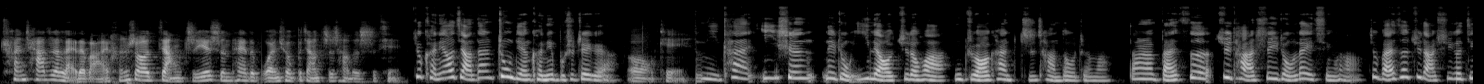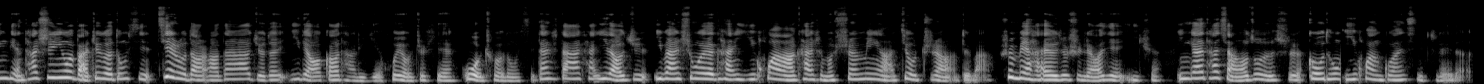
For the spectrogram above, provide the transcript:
穿插着来的吧，很少讲职业生态的，完全不讲职场的事情。就肯定要讲，但重点肯定不是这个呀。OK，你看医生那种医疗剧的话，你主要看职场斗争吗？当然，白色巨塔是一种类型了。就白色巨塔是一个经典，它是因为把这个东西介入到，然后大家觉得医疗高塔里也会有这些龌龊的东西。但是大家看医疗剧，一般是为了看医患啊，看什么生命啊、救治啊，对吧？顺便还有就是了解医生，应该他想要做的是沟通医患关系之类的。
